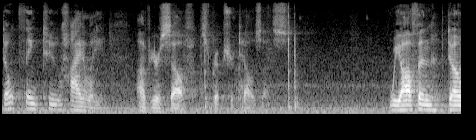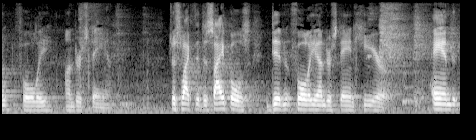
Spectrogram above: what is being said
Don't think too highly of yourself, Scripture tells us. We often don't fully understand. just like the disciples didn't fully understand here. And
